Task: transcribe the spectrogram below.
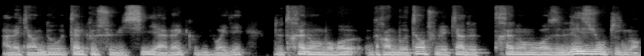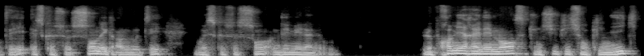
avec un dos tel que celui-ci avec, vous voyez, de très nombreux grains de beauté, en tous les cas de très nombreuses lésions pigmentées? Est-ce que ce sont des grains de beauté ou est-ce que ce sont des mélanomes? Le premier élément, c'est une suspicion clinique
